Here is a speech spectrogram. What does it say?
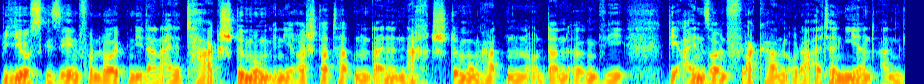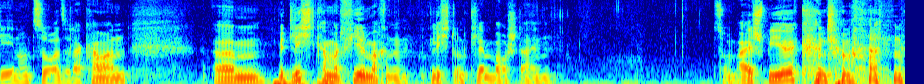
Videos gesehen von Leuten, die dann eine Tagstimmung in ihrer Stadt hatten und eine Nachtstimmung hatten und dann irgendwie die einen sollen flackern oder alternierend angehen und so. Also da kann man ähm, mit Licht kann man viel machen. Licht- und Klemmbausteinen. Zum Beispiel könnte man.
